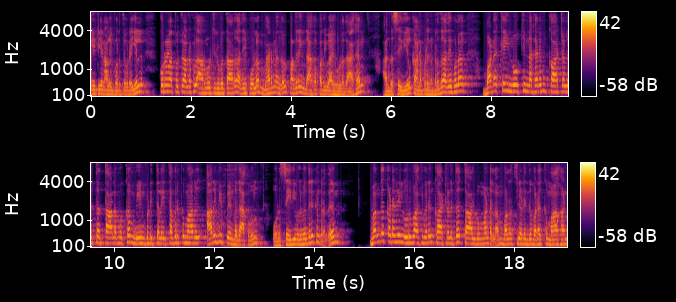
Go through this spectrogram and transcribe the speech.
நேற்றைய நாளை பொறுத்தவரையில் கொரோனா தொற்றாளர்கள் அறுநூற்றி இருபத்தாறு அதே போல மரணங்கள் பதினைந்தாக பதிவாகியுள்ளதாக அந்த செய்தியில் காணப்படுகின்றது. அதே போல வடக்கை நோக்கி நகரும் காற்றழுத்த தாளமுக்கம் மீன்பிடித்தலை தவிர்க்குமாறு அறிவிப்பு என்பதாகவும் ஒரு செய்தி வெளிவந்திருக்கின்றது. வங்கக்கடலில் உருவாகி வரும் காற்றழுத்த தாழ்வு மண்டலம் வளர்ச்சியடைந்து வடக்கு மாகாண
